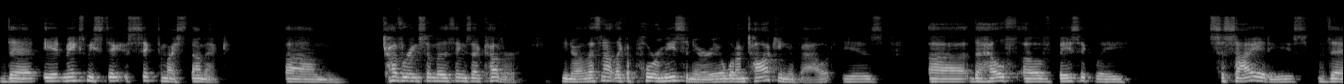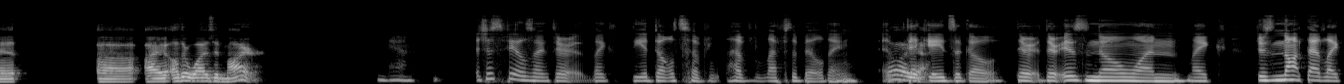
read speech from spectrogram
that it makes me st- sick to my stomach. Um, covering some of the things I cover. You know, that's not like a poor me scenario. What I'm talking about is uh, the health of basically societies that uh, I otherwise admire. Yeah, it just feels like they're like the adults have have left the building uh, oh, decades yeah. ago. There there is no one like there's not that like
